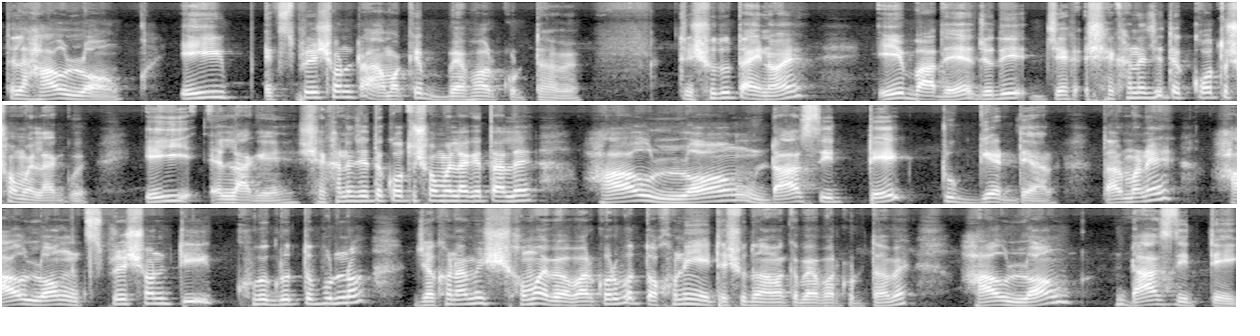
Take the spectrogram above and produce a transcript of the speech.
তাহলে হাউ লং এই এক্সপ্রেশনটা আমাকে ব্যবহার করতে হবে। শুধু তাই নয়, এ বাদে যদি যে, সেখানে যেতে কত সময় লাগবে? এই লাগে। সেখানে যেতে কত সময় লাগে তাহলে how long does it take to get there তার মানে হাউ লং এক্সপ্রেশনটি খুবই গুরুত্বপূর্ণ। যখন আমি সময় ব্যবহার করব, তখনই এটা শুধু আমাকে ব্যবহার করতে হবে। How long does it take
